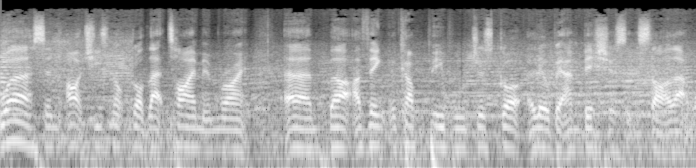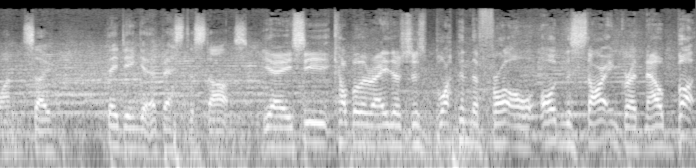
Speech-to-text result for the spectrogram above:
worse. And Archie's not got that timing right. Um, but I think a couple people just got a little bit ambitious at the start of that one. So they didn't get the best of starts. Yeah, you see a couple of riders just blipping the throttle on the starting grid now, but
